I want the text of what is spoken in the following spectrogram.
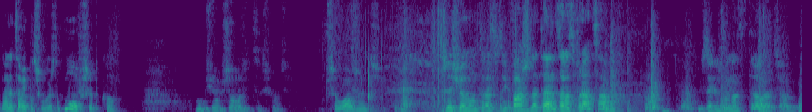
No ale co mnie potrzebujesz? To mów szybko. No musimy przełożyć coś, chodź. Przełożyć. Grzesiu, mam teraz tutaj ważne ten, zaraz wracam. Grzegorz mnie na stronę ciągnie.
